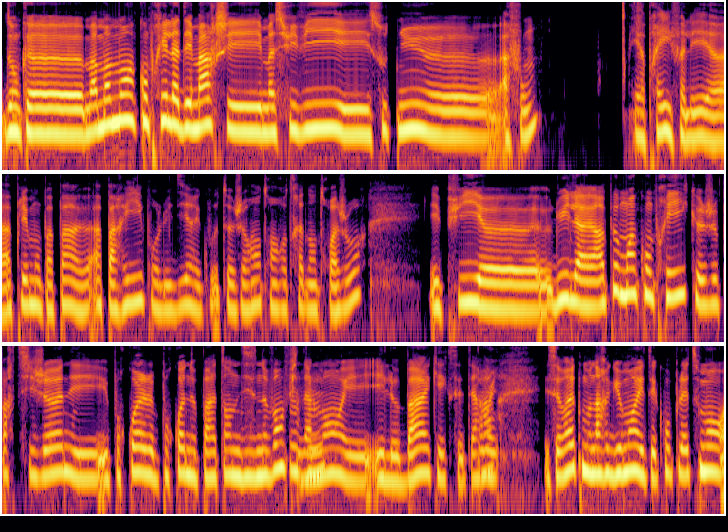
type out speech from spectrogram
Donc euh, ma maman a compris la démarche et m'a suivie et soutenue euh, à fond. Et après, il fallait euh, appeler mon papa à Paris pour lui dire, écoute, je rentre en retraite dans trois jours. Et puis, lui, il a un peu moins compris que je parte si jeune et, pourquoi, pourquoi ne pas attendre 19 ans mhm. finalement et, le bac, etc. Et c'est vrai que mon argument était complètement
